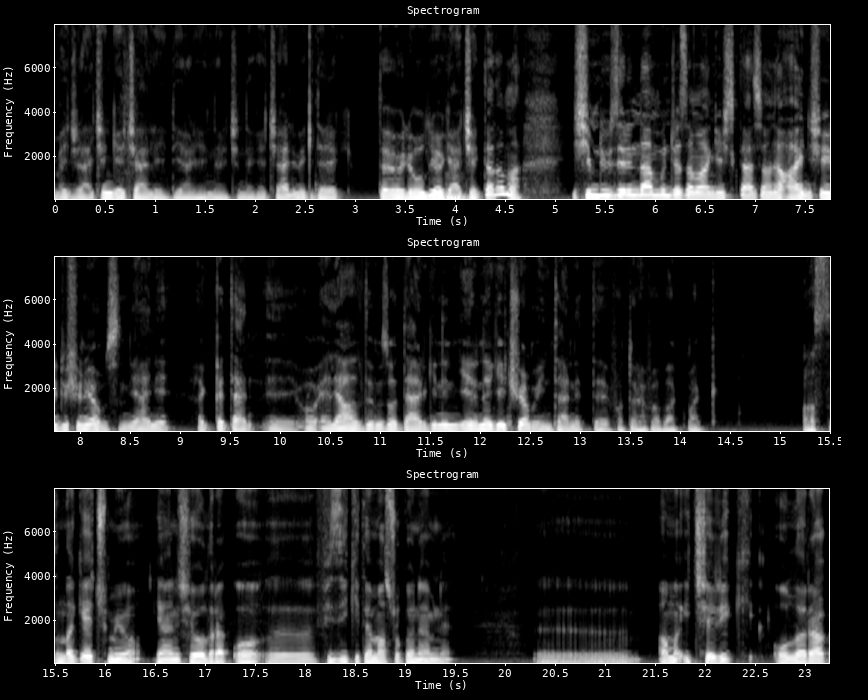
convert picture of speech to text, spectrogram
mecra için geçerli, diğer yayınlar için de geçerli ve giderek de öyle oluyor gerçekten ama şimdi üzerinden bunca zaman geçtikten sonra aynı şeyi düşünüyor musun? Yani hakikaten e, o ele aldığımız o derginin yerine geçiyor mu internette fotoğrafa bakmak? Aslında geçmiyor. Yani şey olarak o e, fiziki temas çok önemli. Ee, ama içerik olarak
